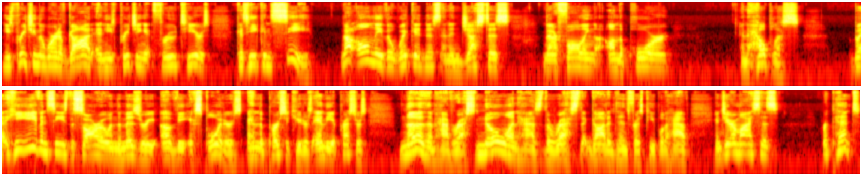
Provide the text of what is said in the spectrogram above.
he's preaching the word of God and he's preaching it through tears because he can see not only the wickedness and injustice that are falling on the poor and the helpless, but he even sees the sorrow and the misery of the exploiters and the persecutors and the oppressors. None of them have rest. No one has the rest that God intends for his people to have. And Jeremiah says, Repent,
